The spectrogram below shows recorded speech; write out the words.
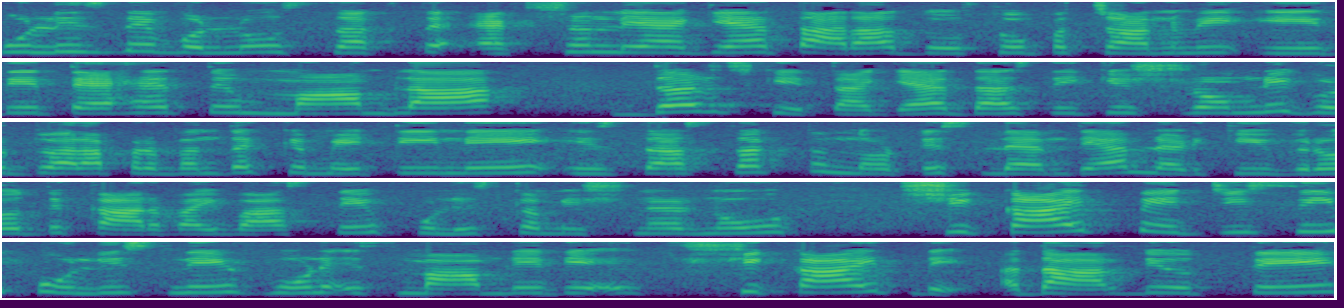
ਪੁਲਿਸ ਦੇ ਵੱਲੋਂ ਸਖਤ ਐਕਸ਼ਨ ਲਿਆ ਗਿਆ ਹੈ। ਧਾਰਾ 295 ਏ ਦੇ ਤਹਿਤ ਮਾਮਲਾ ਦਰਜ ਕੀਤਾ ਗਿਆ ਦੱਸਦੀ ਕਿ ਸ਼੍ਰੋਮਣੀ ਗੁਰਦੁਆਰਾ ਪ੍ਰਬੰਧਕ ਕਮੇਟੀ ਨੇ ਇਸ ਦਾ ਸਖਤ ਨੋਟਿਸ ਲੈਂਦਿਆਂ ਲੜਕੀ ਵਿਰੁੱਧ ਕਾਰਵਾਈ ਵਾਸਤੇ ਪੁਲਿਸ ਕਮਿਸ਼ਨਰ ਨੂੰ ਸ਼ਿਕਾਇਤ ਭੇਜੀ ਸੀ। ਪੁਲਿਸ ਨੇ ਹੁਣ ਇਸ ਮਾਮਲੇ ਦੇ ਸ਼ਿਕਾਇਤ ਦੇ ਆਧਾਰ ਦੇ ਉੱਤੇ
